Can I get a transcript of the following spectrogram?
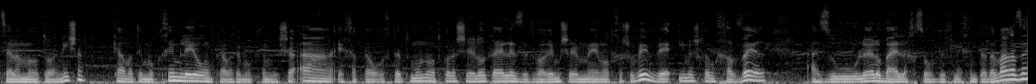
צלם מאותו הנישה. כמה אתם לוקחים ליום, כמה אתם לוקחים לשעה, איך אתה עורך את התמונות, כל השאלות האלה זה דברים שהם מאוד חשובים, ואם יש לכם חבר, אז הוא לא יהיה לו בעיה לחשוף בפניכם את הדבר הזה.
